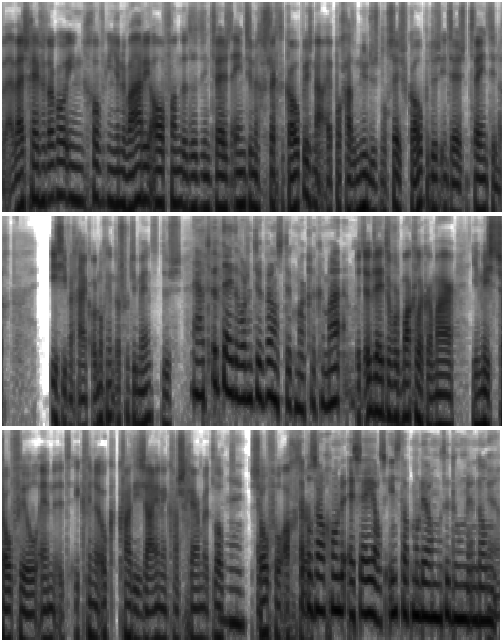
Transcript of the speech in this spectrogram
wij schreven het ook al in, geloof ik in januari al van dat het in 2021 slecht te kopen is. Nou, Apple gaat hem nu dus nog steeds verkopen. Dus in 2022 is hij waarschijnlijk ook nog in het assortiment. Dus Ja, het updaten wordt natuurlijk wel een stuk makkelijker. Maar het updaten wordt makkelijker, maar je mist zoveel. En het, ik vind het ook qua design en qua scherm, het loopt nee. zoveel achter. Apple zou gewoon de SE als instapmodel moeten doen en dan Ja.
